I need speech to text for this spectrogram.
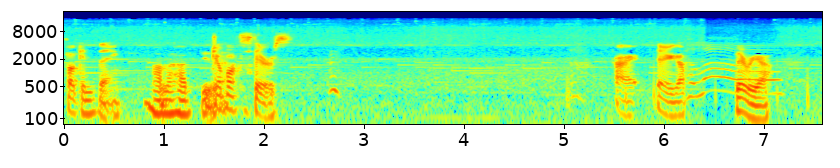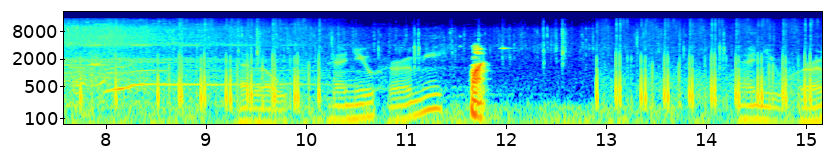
fucking thing. I don't know how to do Jump that. off the stairs. Alright, there you go. Hello? There we go. Hello, can you hear me? What? Can you hear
